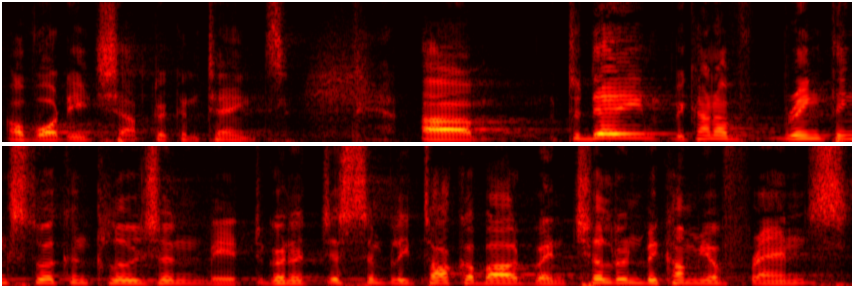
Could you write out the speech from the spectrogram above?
of what each chapter contains. Uh, today, we kind of bring things to a conclusion. We're going to just simply talk about when children become your friends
